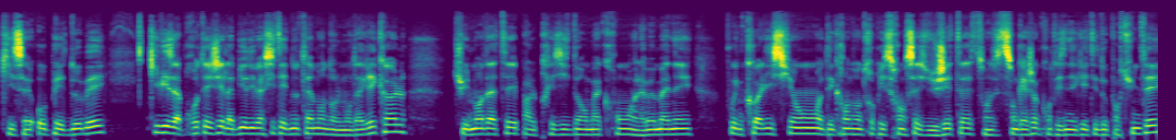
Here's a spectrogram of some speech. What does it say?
qui c'est OP2B, qui vise à protéger la biodiversité, notamment dans le monde agricole. Tu es mandaté par le président Macron à la même année pour une coalition des grandes entreprises françaises du GTES s'engageant contre les inégalités d'opportunités.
